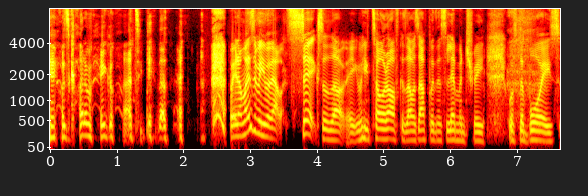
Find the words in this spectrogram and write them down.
it was kind of very hard to get that. I mean, I must have been about six or something. We told off because I was up in this lemon tree with the boys.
